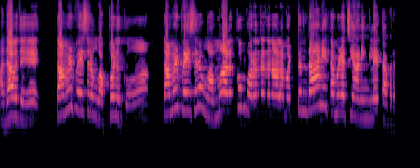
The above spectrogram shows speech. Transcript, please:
அதாவது தமிழ் பேசுற உங்க அப்பனுக்கும் தமிழ் பேசுற உங்க அம்மாளுக்கும் பிறந்ததுனால மட்டும்தான் நீ தமிழச்சி ஆனீங்களே தவிர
